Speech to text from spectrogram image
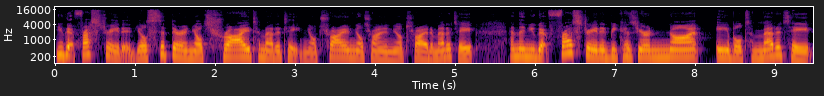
you get frustrated. You'll sit there and you'll try to meditate and you'll try and you'll try and you'll try to meditate. And then you get frustrated because you're not able to meditate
